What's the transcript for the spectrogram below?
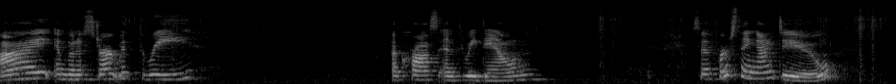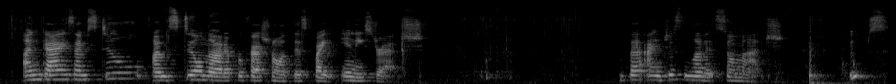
I am going to start with three across and three down. So the first thing I do, and guys, I'm still, I'm still not a professional at this by any stretch, but I just love it so much. Oops.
